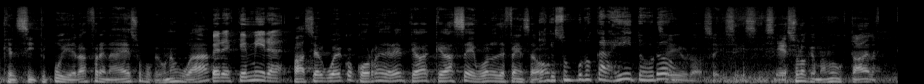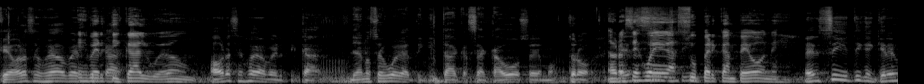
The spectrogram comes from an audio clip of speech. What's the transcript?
que el City pudiera frenar eso porque es una jugada. Pero es que mira, Pase al hueco, corre derecho. ¿Qué va, qué va a hacer? Bueno, el defensa, es ¿no? que son puros carajitos, bro. Sí, bro. Sí, sí, sí, sí. Eso es lo que más me gustaba de la. Que ahora se juega vertical. es vertical, weón. Ahora se juega vertical. Ya no se juega tiquitaca, se acabó, se demostró. Ahora El se juega City- supercampeones. El City, que quiere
